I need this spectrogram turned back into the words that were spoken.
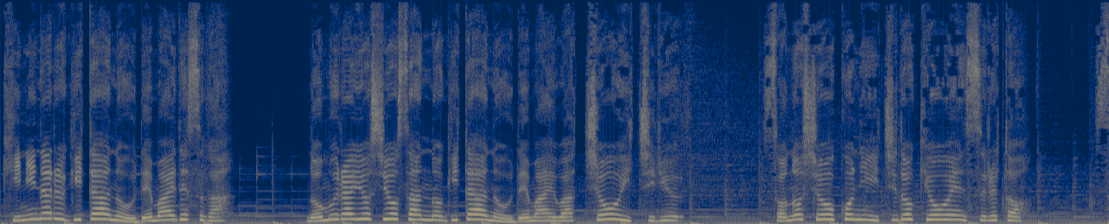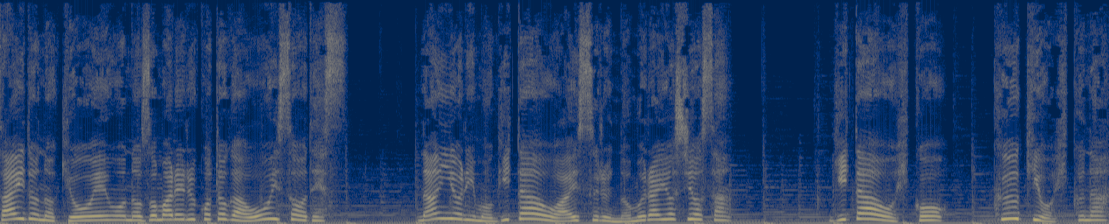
気になるギターの腕前ですが野村義雄さんのギターの腕前は超一流。その証拠に一度共演すると再度の共演を望まれることが多いそうです。何よりもギターを愛する野村義雄さん。ギターを弾こう空気を弾くな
